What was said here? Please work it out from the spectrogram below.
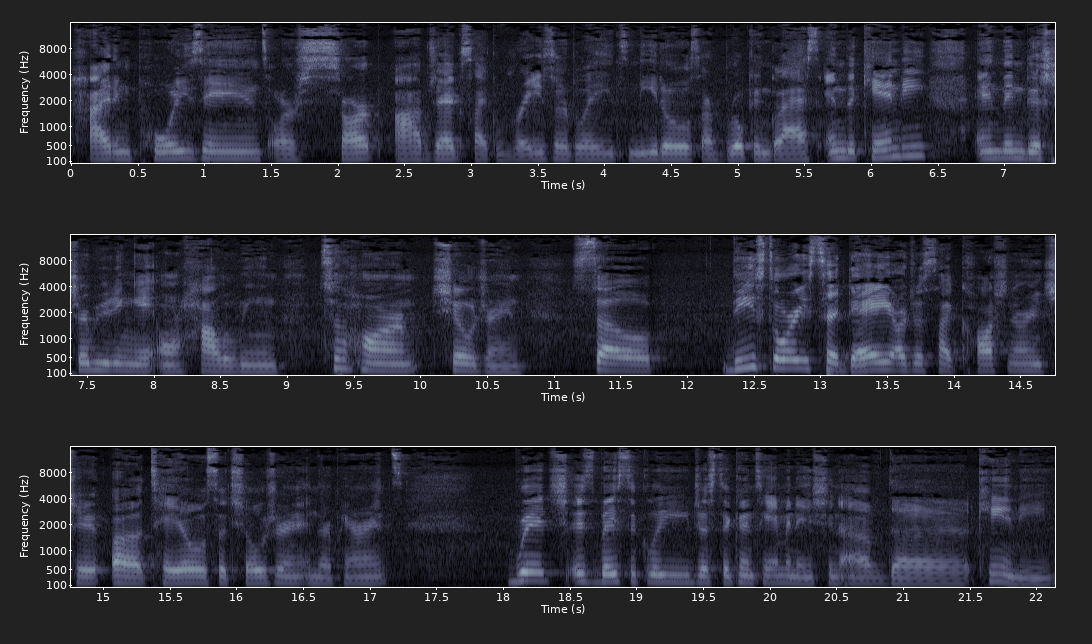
hiding poisons or sharp objects like razor blades, needles, or broken glass in the candy and then distributing it on Halloween to harm children. So, these stories today are just like cautionary ch- uh, tales to children and their parents which is basically just a contamination of the candy.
